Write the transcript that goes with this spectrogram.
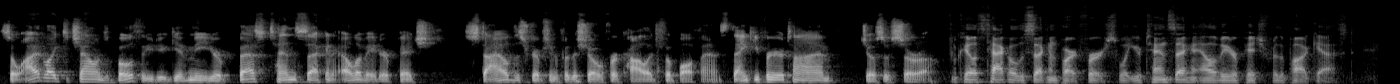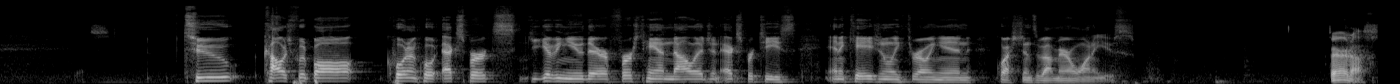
So I'd like to challenge both of you to give me your best 10 second elevator pitch style description for the show for college football fans. Thank you for your time, Joseph Sura. Okay, let's tackle the second part first. What your 10 second elevator pitch for the podcast? Yes. Two college football quote unquote experts, giving you their firsthand knowledge and expertise, and occasionally throwing in questions about marijuana use. Fair enough.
